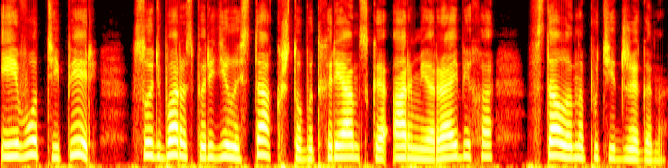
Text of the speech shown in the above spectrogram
И вот теперь судьба распорядилась так, чтобы тхарианская армия Райбиха встала на пути Джегана.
